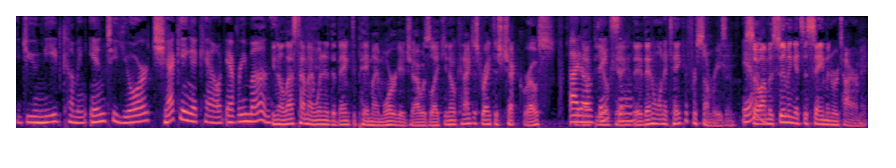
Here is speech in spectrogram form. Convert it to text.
do you need coming into your checking account every month? You know, last time I went into the bank to pay my mortgage, I was like, you know, can I just write this check gross? I Would that don't think okay? so. They, they don't want to take it for some reason. Yeah. So I'm assuming it's the same in retirement,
